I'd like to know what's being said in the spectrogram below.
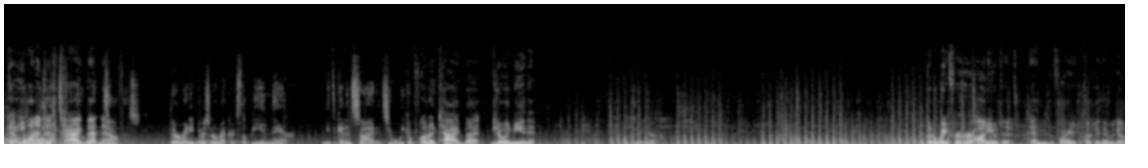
Okay, you wanna just tag that warden's now? Office. If there are any prisoner records, they'll be in there. We need to get inside and see what we can I'm gonna tag that. Join me in it. Okay, yeah. I'm gonna wait for her audio to end before I. Okay, there we go.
